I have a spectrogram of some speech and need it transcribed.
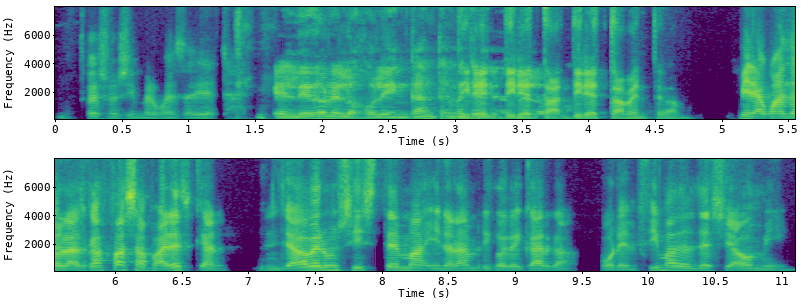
Tú es un sinvergüenza directamente. El dedo en el ojo le encanta meter directa, directamente, vamos. Mira, cuando las gafas aparezcan, ya va a haber un sistema inalámbrico de carga por encima del de Xiaomi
